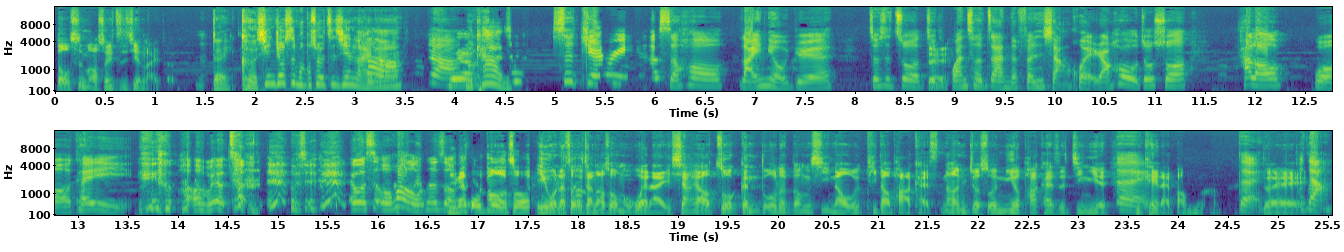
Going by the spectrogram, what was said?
都是毛遂自荐来的。对，可心就是毛遂自荐来的啊！对啊，你看，是，是 Jerry 那个时候来纽约。就是做就是观测站的分享会，然后我就说：“Hello，我可以，我没有这样，我是，哎，我是我换我那种。”你那时候跟我说，因为我那时候讲到说我们未来想要做更多的东西，然后我提到 Podcast，然后你就说你有 Podcast 的经验，对，你可以来帮忙。对对，就这样，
